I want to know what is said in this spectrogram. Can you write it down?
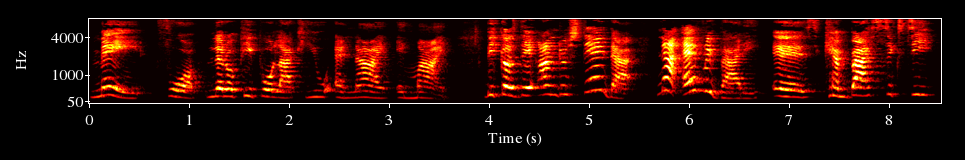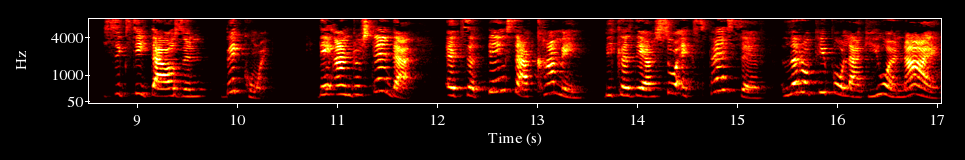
made for little people like you and I in mind. Because they understand that not everybody is can buy 60 60,000 Bitcoin. They understand that it's a things that are coming because they are so expensive. Little people like you and I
